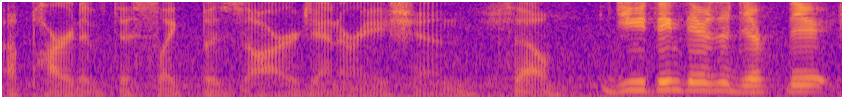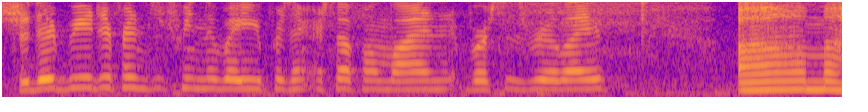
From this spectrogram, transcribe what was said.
a part of this like bizarre generation. So Do you think there's a diff- there should there be a difference between the way you present yourself online versus real life? Um,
